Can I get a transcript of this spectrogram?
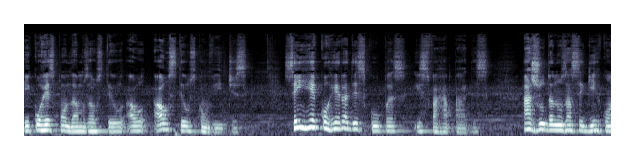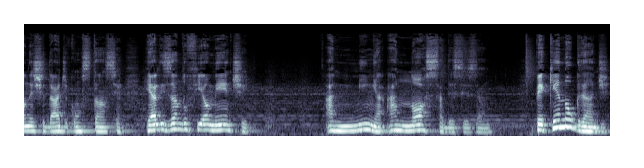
e correspondamos aos, teu, ao, aos teus convites sem recorrer a desculpas esfarrapadas. Ajuda-nos a seguir com honestidade e constância, realizando fielmente a minha, a nossa decisão. Pequena ou grande,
